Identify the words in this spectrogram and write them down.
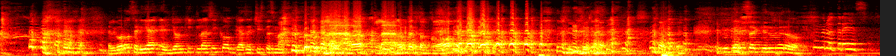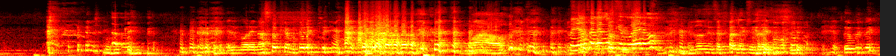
el gordo sería el yonki clásico que hace chistes malos. Claro, claro, me tocó. ¿Tú qué qué número? Número 3. El morenazo que muere primero. wow. Pues ya sabemos que muero. Eso sí se fue al extremo. ¿Tú, Pepe?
